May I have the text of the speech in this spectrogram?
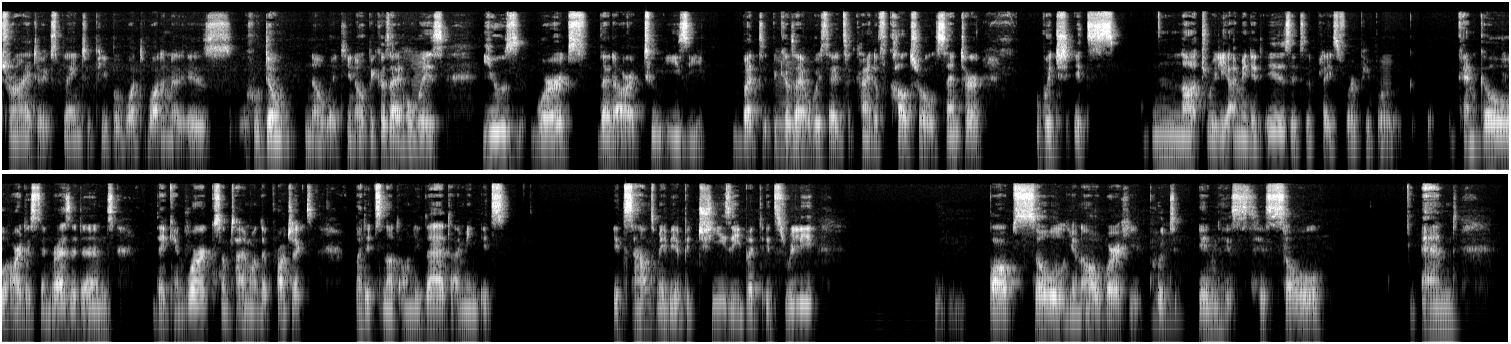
try to explain to people what watermill is who don't know it, you know, because I mm-hmm. always use words that are too easy. But because mm-hmm. I always say it's a kind of cultural center, which it's not really. I mean, it is. It's a place where people mm-hmm. can go, artists in residence. They can work some time on their projects, but it's not only that. I mean, it's. It sounds maybe a bit cheesy, but it's really Bob's soul, you know, where he put mm. in his his soul, and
